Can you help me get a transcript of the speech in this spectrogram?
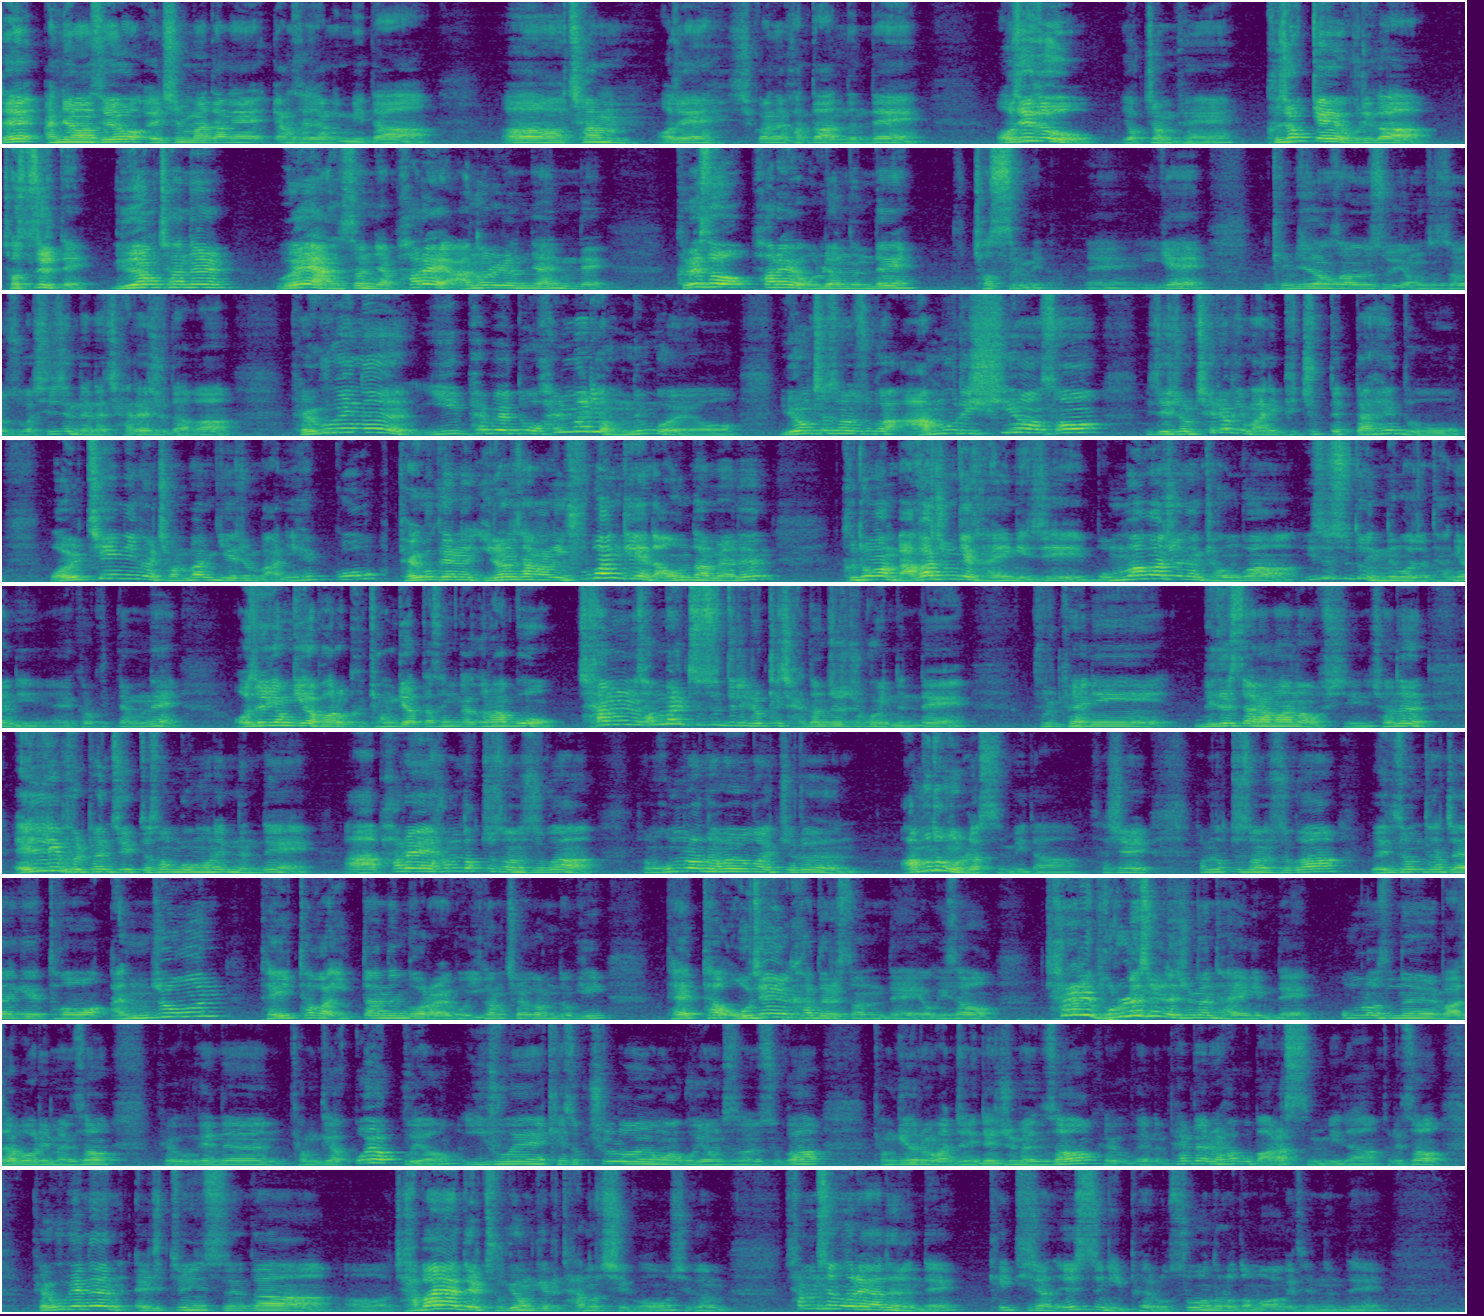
네, 안녕하세요. 엘친마당의 양사장입니다. 아, 참 어제 식관을 갔다 왔는데 어제도 역전패. 그저께 우리가 졌을 때 유영찬을 왜 안 썼냐, 8회 안 올렸냐 했는데 그래서 8회 올렸는데 졌습니다. 네, 이게 김진성 선수, 유영찬 선수가 시즌 내내 잘해주다가 결국에는 이 패배도 할 말이 없는 거예요. 유영찬 선수가 아무리 쉬어서 이제 좀 체력이 많이 비축됐다 해도 월티이닝을 전반기에 좀 많이 했고 결국에는 이런 상황이 후반기에 나온다면은 그동안 막아준 게 다행이지 못 막아주는 경우가 있을 수도 있는 거죠 당연히 예, 그렇기 때문에 어제 경기가 바로 그 경기였다 생각을 하고 참 선발 투수들이 이렇게 잘 던져주고 있는데 불펜이 믿을 사람 하나 없이 저는 엘리 불펜 투입도 성공을 했는데 아 8회 함덕주 선수가 좀 홈런을 허용할 줄은 아무도 몰랐습니다. 사실 함덕주 선수가 왼손 타자에게 더 안 좋은 데이터가 있다는 걸 알고 이강철 감독이 데이터 오제일 카드를 썼는데 여기서 차라리 볼넷을 내주면 다행인데 홈런을 맞아버리면서 결국에는 경기가 꼬였고요. 이후에 계속 출루 허용하고 이영수 선수가 경기 흐름 완전히 내주면서 결국에는 패배를 하고 말았습니다. 그래서 결국에는 LG 트윈스가 어, 잡아야 될 두 경기를 다 놓치고 지금 3승을 해야 되는데 KT전 1승 2패로 수원으로 넘어가게 됐는데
